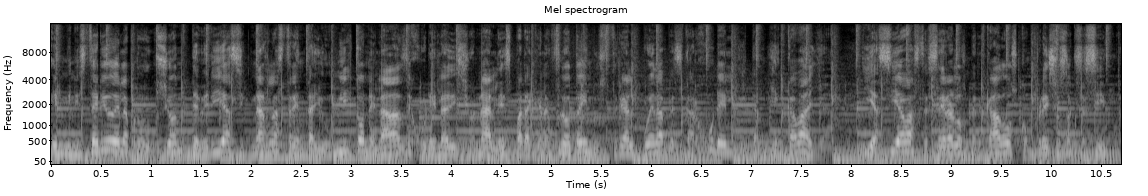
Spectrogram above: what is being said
el Ministerio de la Producción debería asignar las 31.000 toneladas de jurel adicionales para que la flota industrial pueda pescar jurel y también caballa, y así abastecer a los mercados con precios accesibles.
